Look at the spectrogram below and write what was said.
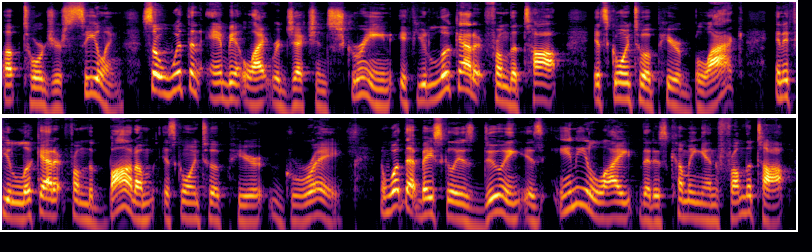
up towards your ceiling. So with an ambient light rejection screen, if you look at it from the top, it's going to appear black. And if you look at it from the bottom, it's going to appear gray. And what that basically is doing is any light that is coming in from the top,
